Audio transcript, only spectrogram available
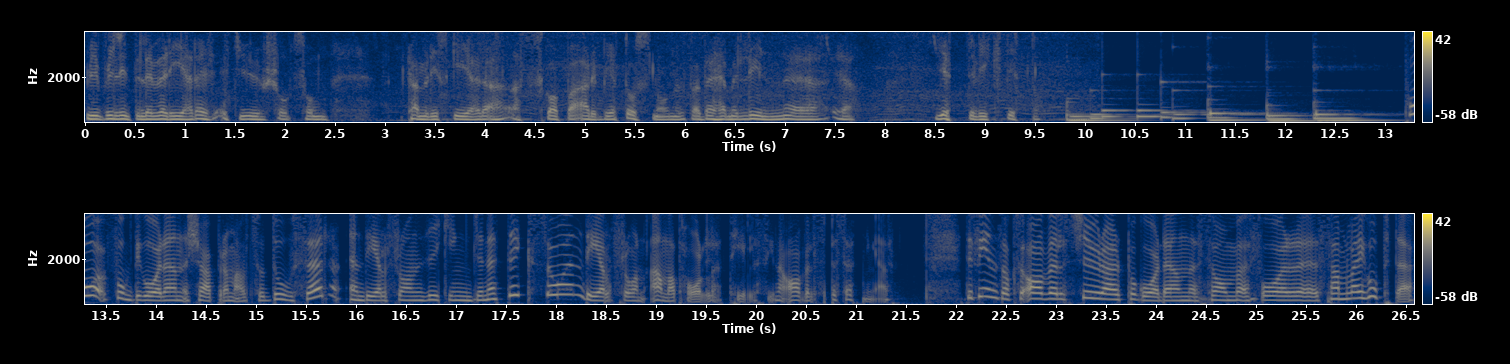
Vi vill inte leverera ett djur som, som kan riskera att skapa arbete hos någon. Utan det här med lynne är, är jätteviktigt. Då. På Fogdegården köper de alltså doser, en del från Viking Genetics och en del från annat håll till sina avelsbesättningar. Det finns också avelstjurar på gården som får eh, samla ihop det,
